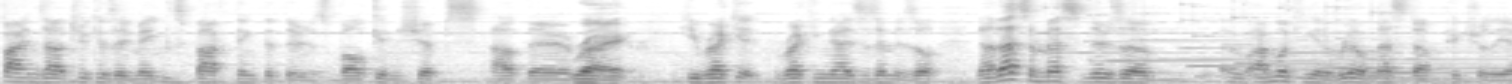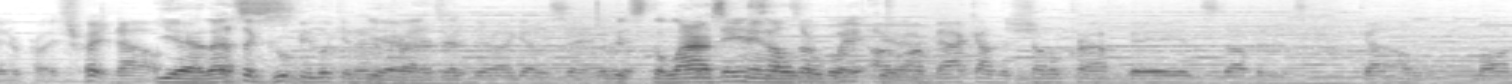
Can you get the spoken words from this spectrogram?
finds out too because they make Spock think that there's Vulcan ships out there. Right. He rec- recognizes him as. o- Now that's a mess. There's a. I'm looking at a real messed up picture of the Enterprise right now. Yeah, a that's- a goofy looking yeah, Enterprise right there. I gotta say. Look it's at- the last the panel nacelles are way book, are, yeah. are back on the shuttlecraft bay and stuff, and it's got a long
